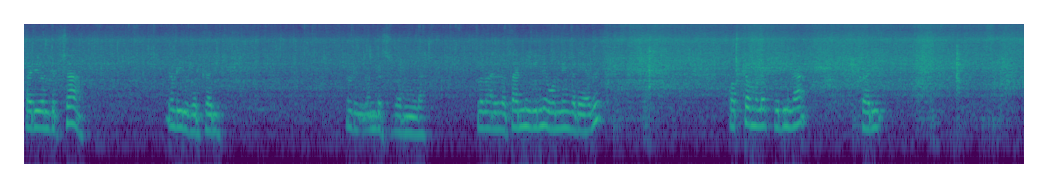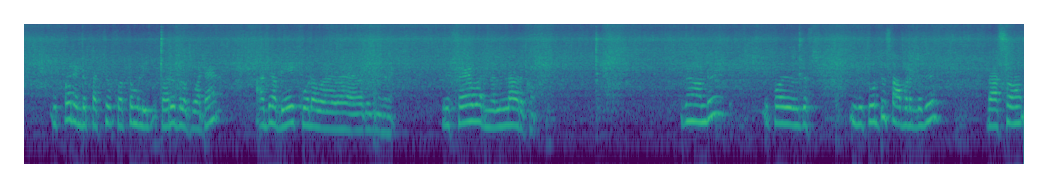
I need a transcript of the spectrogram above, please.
கறி வந்துடுச்சா? எப்படி ஒரு கறி. எப்படி வந்துடுச்சு பாருங்களா. இவ்வளோதான் இதில் தண்ணி கிண்ணி ஒன்றும் கிடையாது. கொத்தமல்லி புதினா கறி. இப்போ ரெண்டு பச்சை கொத்தமல்லி கருவேப்பிலை போட்டேன். அது அப்படியே கூட வ- இது ஃப்ளேவர் நல்லாயிருக்கும் இதை வந்து இப்போ இது இது தொட்டு சாப்பிட்றதுக்கு ரசம்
